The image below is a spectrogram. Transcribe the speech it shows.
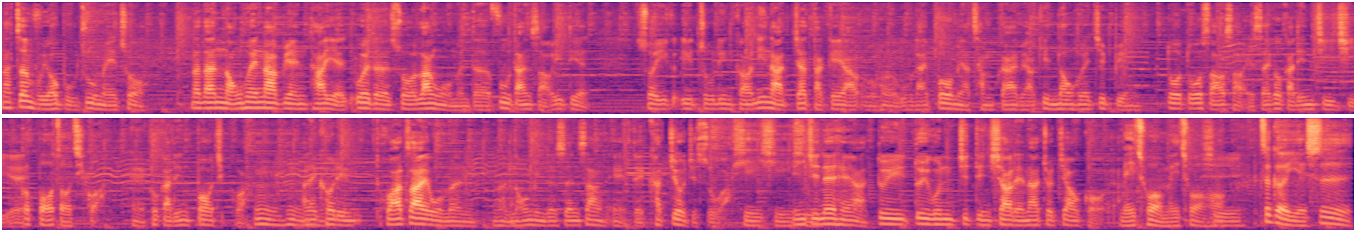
那政府有补助没错，那但农会那边他也为了说让我们的负担少一点，所以一租赁高，你那家大家也有有来报名参加，不要去农会这边。多多少少也是个家您支持的，个补助一寡，哎，个家您补一寡，嗯嗯，安尼可能花在我们农民的身上，诶，得较少一数啊。是是，因真的嘿啊，对对，阮这顶少年啊就照顾诶。没错没错哈，这个也是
